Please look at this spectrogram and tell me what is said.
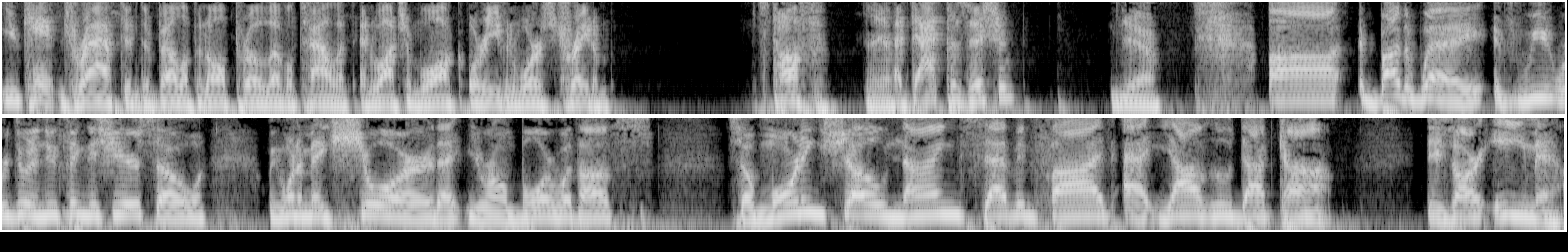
you can't draft and develop an all pro level talent and watch him walk, or even worse, trade him. It's tough. Yeah. At that position, Yeah. Uh, by the way, if we we're doing a new thing this year, so we want to make sure that you're on board with us. So morning show 975 at yahoo.com is our email.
